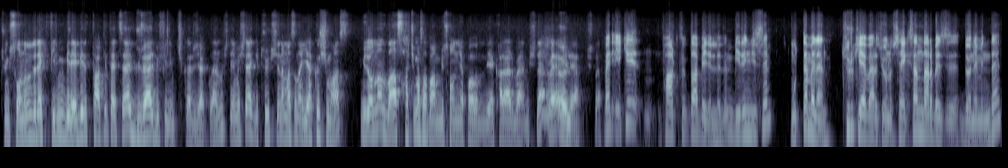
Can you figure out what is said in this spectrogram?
çünkü sonunu direkt filmi birebir taklit etseler güzel bir film çıkaracaklarmış. Demişler ki Türk sinemasına yakışmaz. Biz ondan daha saçma sapan bir son yapalım diye karar vermişler ve öyle yapmışlar. ben iki farklılık daha belirledim. Birincisi muhtemelen Türkiye versiyonu 80 darbesi döneminde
